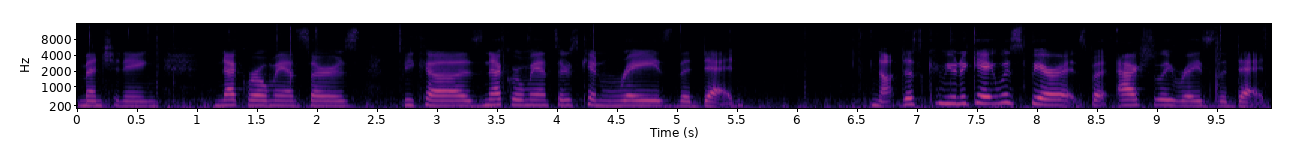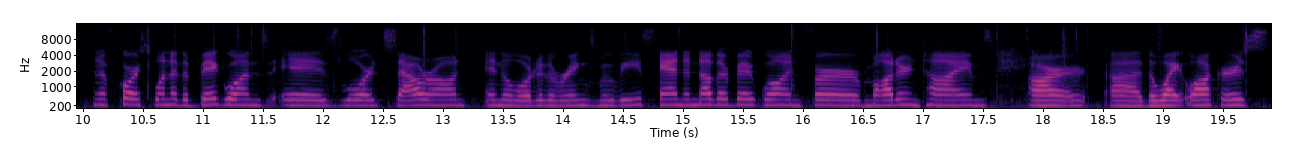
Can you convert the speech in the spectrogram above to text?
mentioning necromancers because necromancers can raise the dead. Not just communicate with spirits, but actually raise the dead. And of course, one of the big ones is Lord Sauron in the Lord of the Rings movies. And another big one for modern times are uh, the White Walkers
